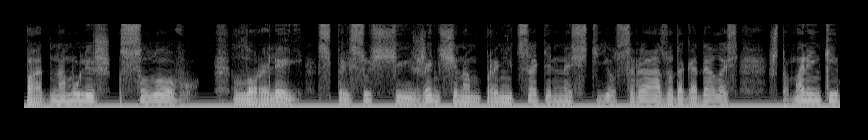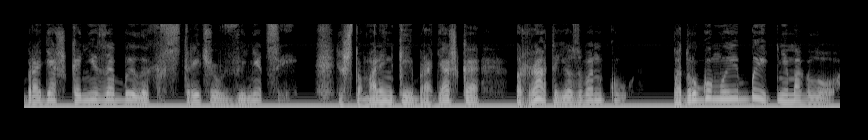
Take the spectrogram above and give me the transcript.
по одному лишь слову, Лорелей с присущей женщинам проницательностью сразу догадалась, что маленький бродяжка не забыл их встречу в Венеции, и что маленький бродяжка рад ее звонку. По-другому и быть не могло,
